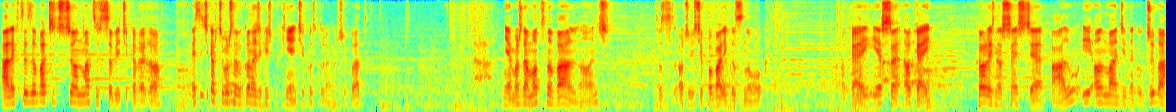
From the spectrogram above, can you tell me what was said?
Ale chcę zobaczyć, czy on ma coś sobie ciekawego. A jestem ciekaw, czy można wykonać jakieś pchnięcie kosturem na przykład. Nie, można mocno walnąć. Co oczywiście powali go z nóg. Okej, i jeszcze, okej. Koleś na szczęście padł i on ma dziwnego grzyba.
